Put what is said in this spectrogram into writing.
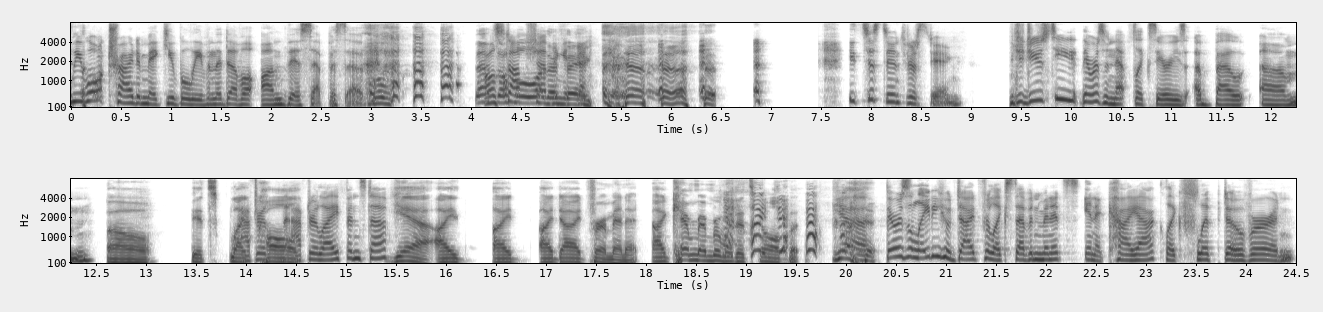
we won't try to make you believe in the devil on this episode. Well, That's I'll a stop whole shoving it thing. down. it's just interesting. Did you see there was a Netflix series about um oh, it's like after called. afterlife and stuff? yeah, I, I, I died for a minute. I can't remember what it's called, but Yeah. There was a lady who died for like seven minutes in a kayak, like flipped over and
